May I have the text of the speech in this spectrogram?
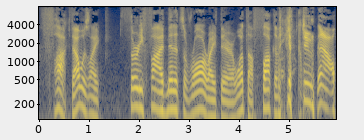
fuck, that was like 35 minutes of Raw right there. What the fuck are they gonna do now?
